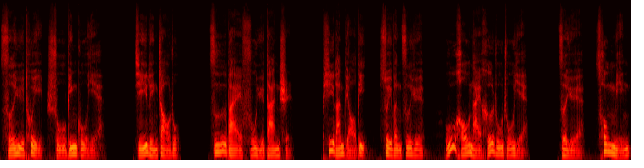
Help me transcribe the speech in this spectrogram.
此欲退蜀兵故也。”即令召入，咨拜伏于丹翅。披览表毕，遂问咨曰：“吴侯乃何如主也？”咨曰：“聪明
